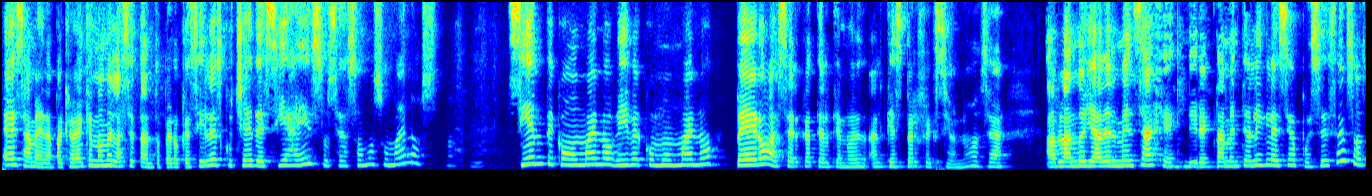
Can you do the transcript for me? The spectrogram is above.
esa mera, para que vean que no me la sé tanto, pero que sí la escuché, decía eso, o sea, somos humanos. Siente como humano, vive como humano, pero acércate al que, no es, al que es perfección, ¿no? O sea, hablando ya del mensaje directamente a la iglesia, pues es eso.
